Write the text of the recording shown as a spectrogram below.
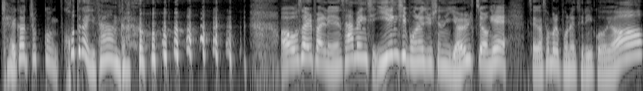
제가 조금 코드가 이상한가요? 어, 5418님, 삼행시, 이행시 보내주시는 열정에 제가 선물 보내드리고요.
